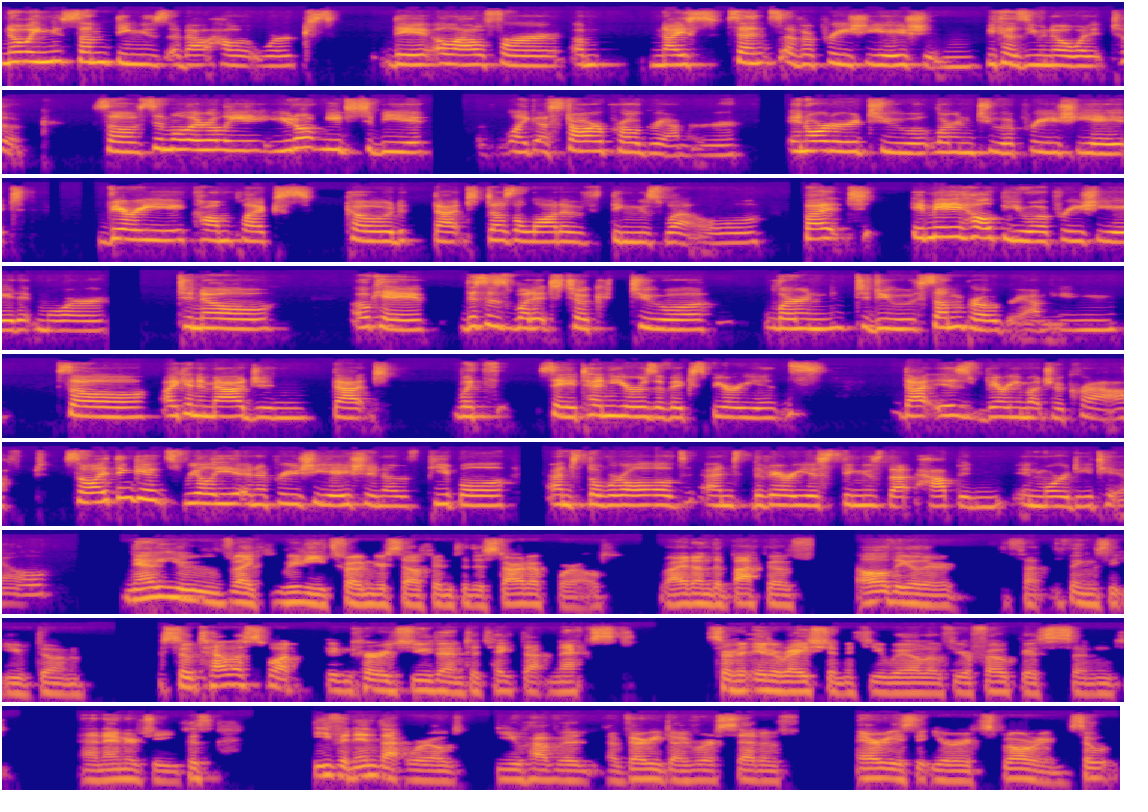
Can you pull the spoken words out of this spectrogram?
knowing some things about how it works, they allow for a nice sense of appreciation because you know what it took. So similarly, you don't need to be like a star programmer in order to learn to appreciate very complex code that does a lot of things well. But it may help you appreciate it more to know okay, this is what it took to learn to do some programming. So I can imagine that with, say, 10 years of experience, that is very much a craft. So I think it's really an appreciation of people and the world and the various things that happen in more detail. Now you've like really thrown yourself into the startup world, right? On the back of all the other things that you've done. So tell us what encouraged you then to take that next sort of iteration, if you will, of your focus and and energy. Because even in that world, you have a, a very diverse set of areas that you're exploring. So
